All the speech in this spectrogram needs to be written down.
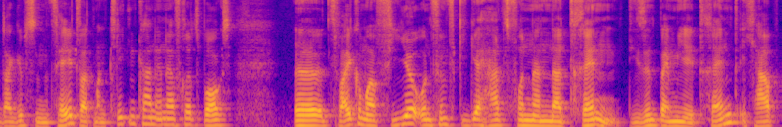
da gibt es ein Feld, was man klicken kann in der Fritzbox, 2,4 äh, und 5 GHz voneinander trennen. Die sind bei mir getrennt. Ich habe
